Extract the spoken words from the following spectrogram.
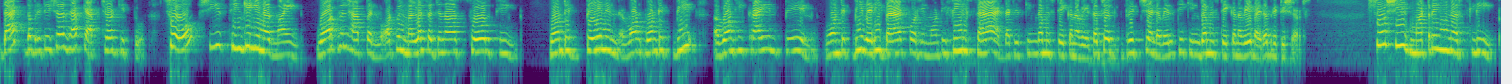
that the Britishers have captured Kittur. So she is thinking in her mind, what will happen? What will Malla Sajjana's soul think? Won't it pain in won't, won't it be uh, won't he cry in pain won't it be very bad for him won't he feel sad that his kingdom is taken away. Such a rich and a wealthy kingdom is taken away by the britishers. So she is muttering in her sleep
